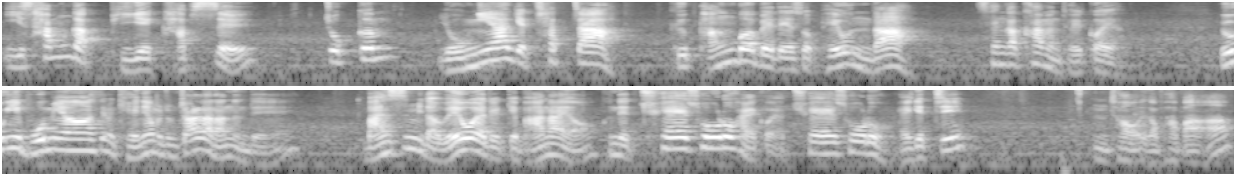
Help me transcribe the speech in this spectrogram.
이 삼각 비의 값을 조금 용이하게 찾자 그 방법에 대해서 배운다 생각하면 될 거예요. 여기 보면 쌤이 개념을 좀 잘라놨는데 많습니다. 외워야 될 게 많아요. 근데 최소로 할 거야. 최소로 알겠지? 음, 자 이거 봐봐.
